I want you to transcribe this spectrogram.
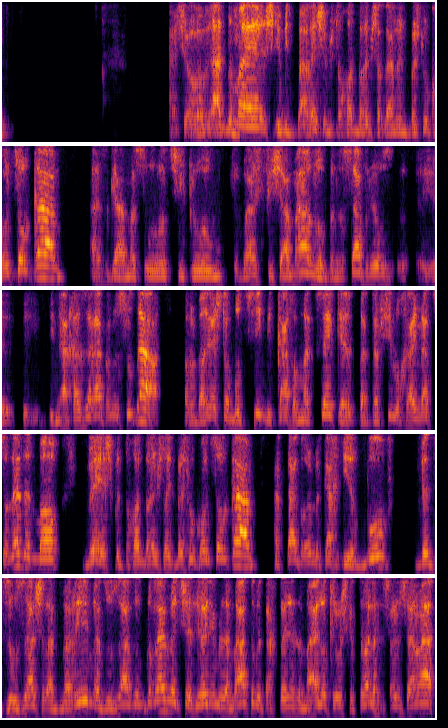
כאשר הורדנו מהאש, אם יתברר שמשלחות דברים שעדיין לא נתבשלו כל צורכם, אז גם אסור להוציא כלום, כיוון כפי שאמרנו, בנוסף לדיני החזרה אתה מסודר, אבל ברגע שאתה מוציא מכף המצקת, והתבשיל הוא חיים מהצולדת בו, ויש בתוכו דברים שלא יתבשלו כל צורכם, אתה גורם לכך ערבוב ותזוזה של הדברים, והתזוזה הזאת גורמת שעליונים למטה ותחתונים למעלה, כמו שכתוב על השם שמה,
